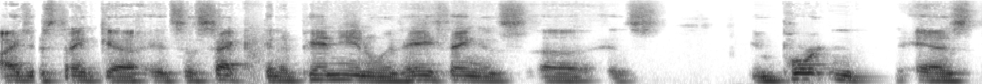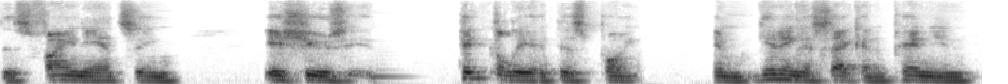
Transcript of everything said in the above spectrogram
I just think uh, it's a second opinion with anything as, uh, as important as this financing issues, particularly at this point, point in getting a second opinion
